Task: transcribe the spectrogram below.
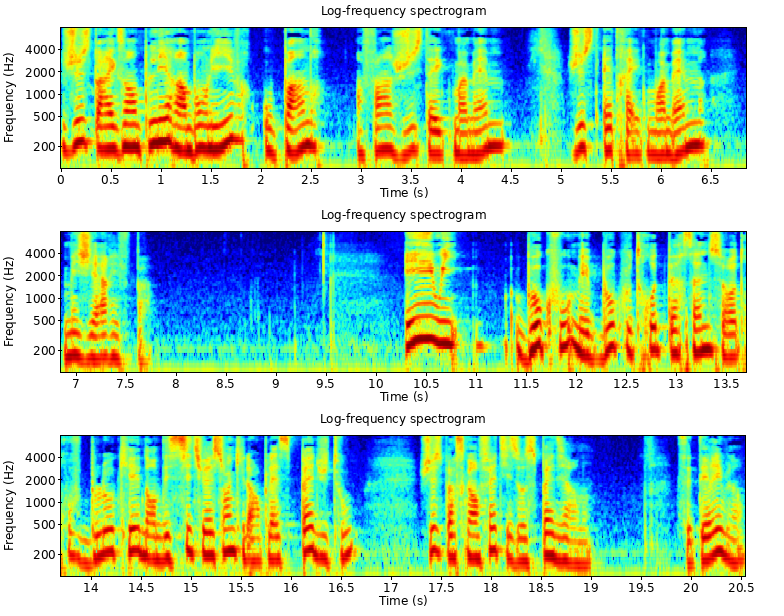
Juste par exemple lire un bon livre ou peindre, enfin juste avec moi-même, juste être avec moi-même, mais j'y arrive pas. Et oui, beaucoup, mais beaucoup trop de personnes se retrouvent bloquées dans des situations qui leur plaisent pas du tout, juste parce qu'en fait ils osent pas dire non. C'est terrible, hein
